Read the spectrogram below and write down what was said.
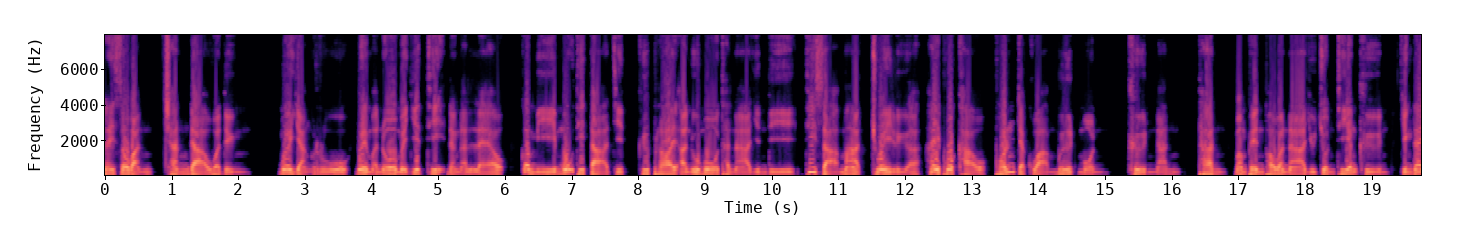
ในสวรรค์ชั้นดาวดึง เมื่ออย่างรู้ด้วยมโนมยิทธิดังนั้นแล้ว ก็มีมุทิตาจิตคือพลอยอนุโมทนายินดีที่สามารถช่วยเหลือให้พวกเขาพ้นจากความมืดมน คืนนั้น ท่านบำเพ็ญภาวนาอยู่จนเที่ยงคืน จึงได้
